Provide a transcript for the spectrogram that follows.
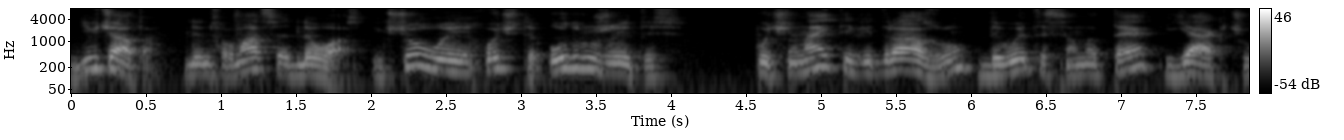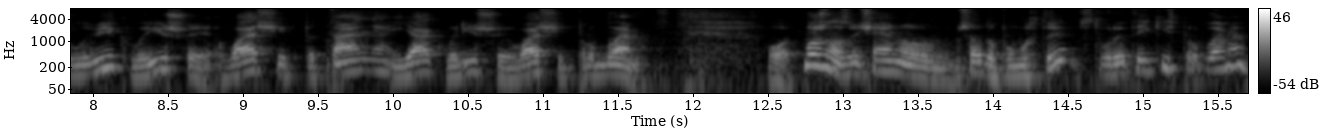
Дівчата, для інформації для вас. Якщо ви хочете одружитись, починайте відразу дивитися на те, як чоловік вирішує ваші питання, як вирішує ваші проблеми. От. Можна, звичайно, ще допомогти створити якісь проблеми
